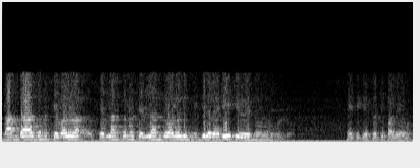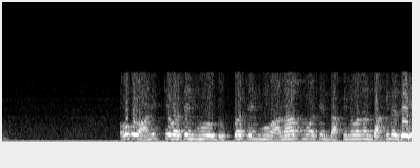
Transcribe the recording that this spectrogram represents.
නන්දාගෙන සෙවල් සෙල්ලම් කරන සෙල්ලම් දේවල් වලින් මිදිලා වැඩි හිටිය වෙන්න ඕන ඕගොල්ලෝ. මේ ටිකේ ප්‍රතිඵලය වුණා. ඕගොල්ලෝ අනිත්‍ය වශයෙන් හෝ දුක් වශයෙන් හෝ අනාත්ම වශයෙන් දකිනවා නම් දකින දේ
